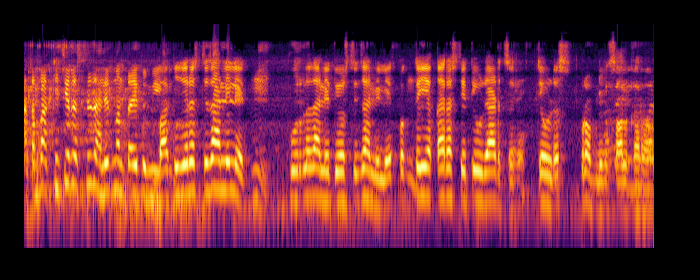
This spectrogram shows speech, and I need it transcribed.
आता बाकीचे रस्ते झालेत म्हणताय तुम्ही. बाकीचे रस्ते झालेले आहेत. हम्म. पूर्ण झालेत व्यवस्थित झालेले आहेत. फक्त एका रस्त्यात तेवढी अडचण आहे. तेवढंच प्रॉब्लेम सॉल्व्ह करावा.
